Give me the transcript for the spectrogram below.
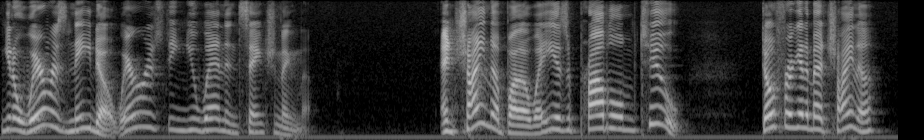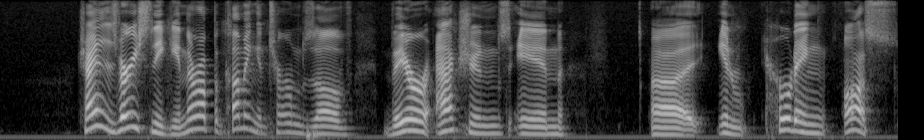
you know, where is NATO? Where is the UN in sanctioning them? And China, by the way, is a problem too. Don't forget about China. China is very sneaky, and they're up and coming in terms of their actions in uh, in hurting us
